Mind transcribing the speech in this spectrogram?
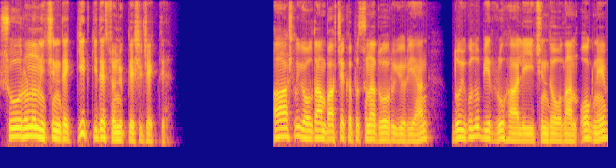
şuurunun içinde gitgide sönükleşecekti. Ağaçlı yoldan bahçe kapısına doğru yürüyen, duygulu bir ruh hali içinde olan Ognev,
